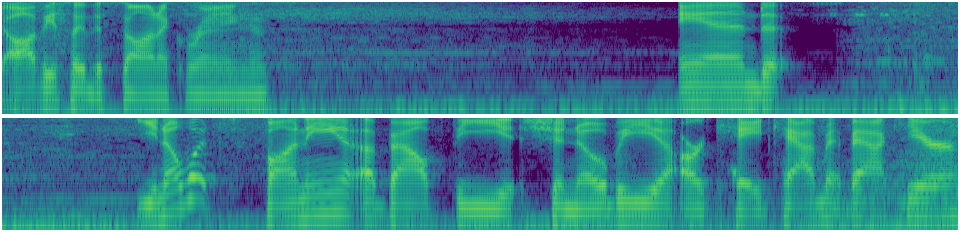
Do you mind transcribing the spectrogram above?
obviously the Sonic rings. And you know what's funny about the Shinobi arcade cabinet back here?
